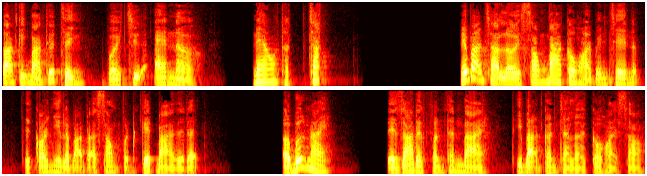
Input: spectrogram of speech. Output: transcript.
Đoạn kịch bản thuyết trình với chữ N, neo thật chắc. Nếu bạn trả lời xong 3 câu hỏi bên trên thì coi như là bạn đã xong phần kết bài rồi đấy. Ở bước này, để ra được phần thân bài thì bạn cần trả lời câu hỏi sau.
